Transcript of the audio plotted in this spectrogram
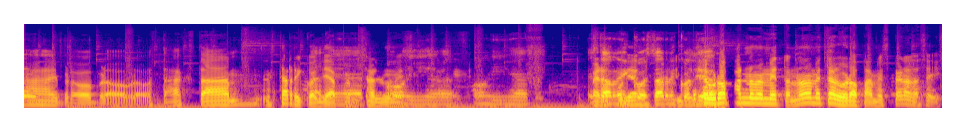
Ay, bro, bro, bro. Está, está, está rico el día para empezar el lunes. Oh, yeah, oh, yeah. Pero Está rico, está rico el día. Europa no me meto, no me meto a Europa, me espero a las 6.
